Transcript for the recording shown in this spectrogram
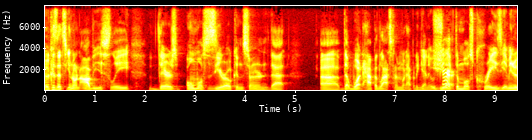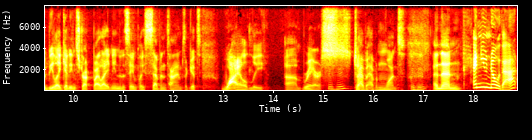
Because it's you know, and obviously there's almost zero concern that uh, that what happened last time would happen again. It would Sure. be like the most crazy. I mean, it would be like getting struck by lightning in the same place seven times. Like it's wildly um, rare Mm-hmm. to have it happen once, and then And you know that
